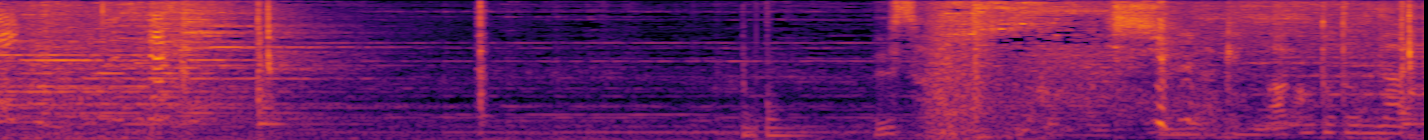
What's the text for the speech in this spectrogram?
を映し出す嘘この一瞬だけ誠となる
